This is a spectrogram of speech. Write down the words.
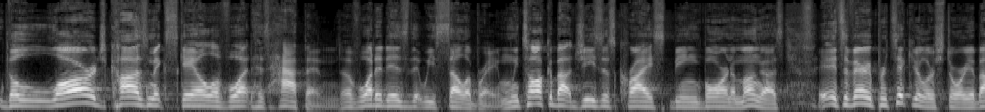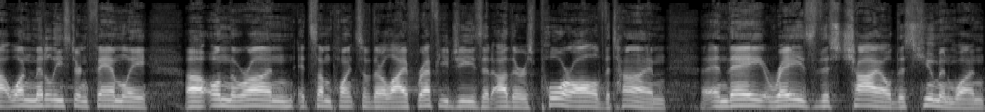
the large cosmic scale of what has happened, of what it is that we celebrate. When we talk about Jesus Christ being born among us, it's a very particular story about one Middle Eastern family uh, on the run at some points of their life, refugees at others, poor all of the time. And they raise this child, this human one,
